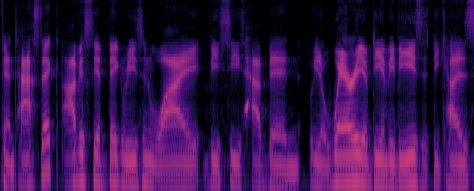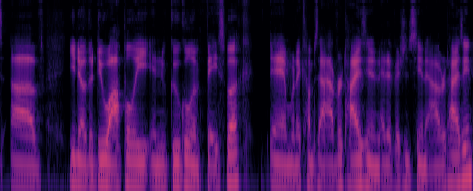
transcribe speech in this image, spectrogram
fantastic. Obviously, a big reason why VCs have been, you know, wary of DNVBs is because of, you know, the duopoly in Google and Facebook and when it comes to advertising and efficiency in advertising.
